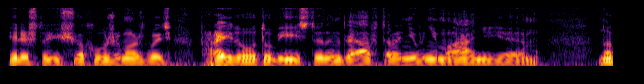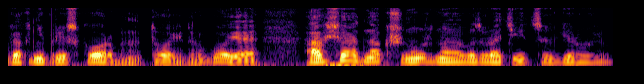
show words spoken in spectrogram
или, что еще хуже, может быть, пройдут убийственным для автора невниманием. Но как ни прискорбно то и другое, а все, однако ж, нужно возвратиться к герою.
